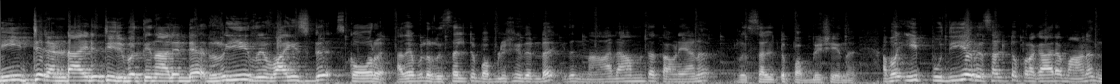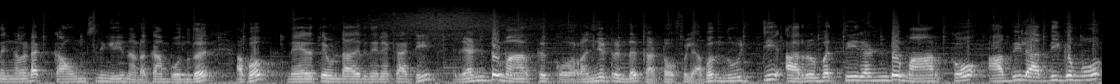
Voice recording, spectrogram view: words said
NEET രണ്ടായിരത്തി ഇരുപത്തിനാലിന്റെ re revised score അതേപോലെ റിസൾട്ട് പബ്ലിഷ് ചെയ്തിട്ടുണ്ട്. ഇത് നാലാമത്തെ തവണയാണ് റിസൾട്ട് പബ്ലിഷ് ചെയ്യുന്നത്. അപ്പോൾ ഈ പുതിയ റിസൾട്ട് പ്രകാരമാണ് നിങ്ങളുടെ കൗൺസിലിംഗ് ഇനി നടക്കാൻ പോകുന്നത്. അപ്പോൾ നേരത്തെ ഉണ്ടായിരുന്നതിനെക്കാട്ടി രണ്ട് മാർക്ക് കുറഞ്ഞിട്ടുണ്ട് കട്ട് ഓഫിൽ അപ്പം നൂറ്റി അറുപത്തി രണ്ട് മാർക്കോ അതിലധികമോ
